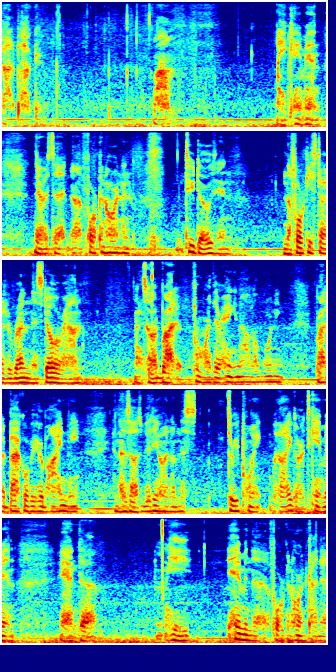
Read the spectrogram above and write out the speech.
Shot a buck. Um, he came in. There was a, a forking horn and two does in. And the forky started running this doe around. And so I brought it from where they were hanging out all morning, brought it back over here behind me. And as I was videoing him, this three point with eye guards came in. And uh, he, him and the fork and horn kind of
